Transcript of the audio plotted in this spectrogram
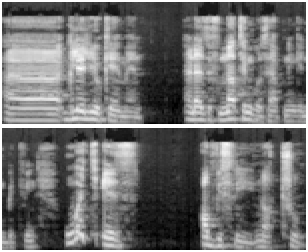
uh, Galileo came in, and as if nothing was happening in between, which is obviously not true.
